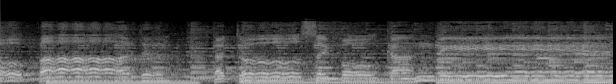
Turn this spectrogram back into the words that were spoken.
op aarde dat ons sy volk kan wees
